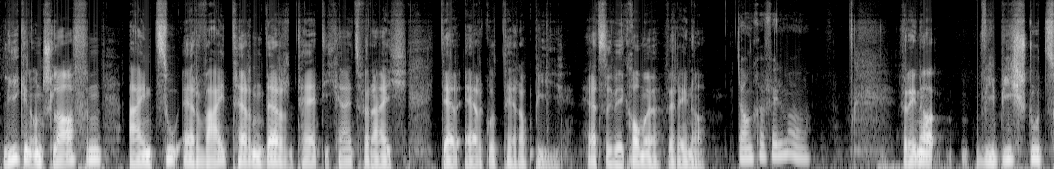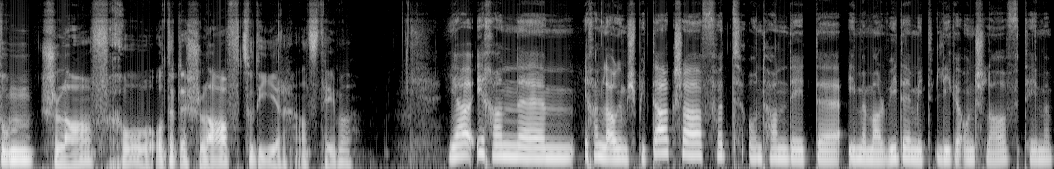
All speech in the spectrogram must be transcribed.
Liegen und Schlafen ein zu erweiternder Tätigkeitsbereich der Ergotherapie. Herzlich willkommen, Verena. Danke vielmals. Verena, wie bist du zum Schlaf gekommen oder der Schlaf zu dir als Thema? Ja, ich habe ähm, ich hab lange im Spital geschlafen und habe dort äh, immer mal wieder mit Liegen- und Schlafthemen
